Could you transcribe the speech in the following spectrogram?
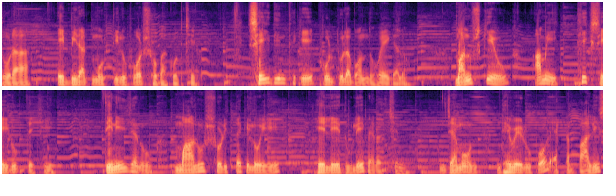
তোড়া এই বিরাট মূর্তির উপর শোভা করছে। সেই দিন থেকে ফুল তোলা বন্ধ হয়ে গেল। মানুষকেও আমি ঠিক সেই রূপ দেখি। তিনিই যেন মানুষ শরীরটাকে লয়ে হেলে দুলে বেড়াচ্ছেন, যেমন ঢেউয়ের উপর একটা বালিশ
